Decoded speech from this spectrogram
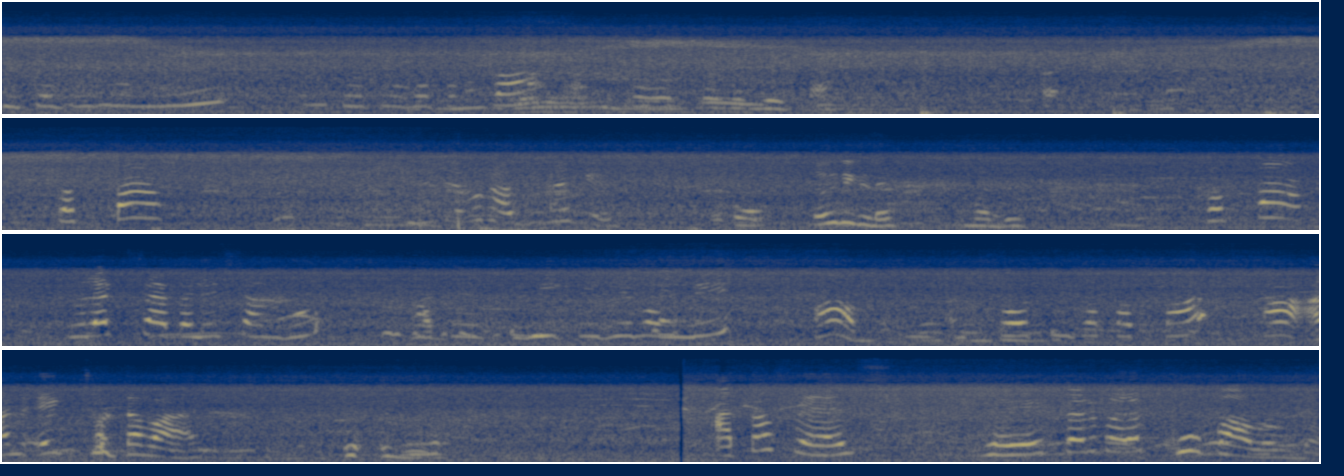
तिथं मम्मी तिथं तुझा पप्पा तिथं तुझा बेटा. पप्पा. तो तिकडे मध्ये पप्पा तुला एक फॅमिली सांगू. हा तु- ही तुझी मम्मी हा तो तुझा पप्पा हा आणि एक छोटा बाळ. आता फ्रेंड्स हे तर मला खूप आवडलं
